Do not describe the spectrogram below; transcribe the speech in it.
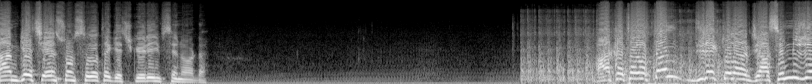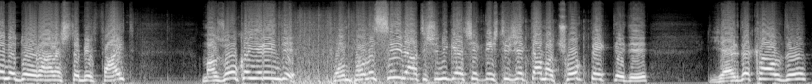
Tamam geç en son slota geç göreyim seni orada. Arka taraftan direkt olarak Casen'in üzerine doğru araçta bir fight. Mazoka yere indi. Pompalısıyla atışını gerçekleştirecekti ama çok bekledi. Yerde kaldı.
